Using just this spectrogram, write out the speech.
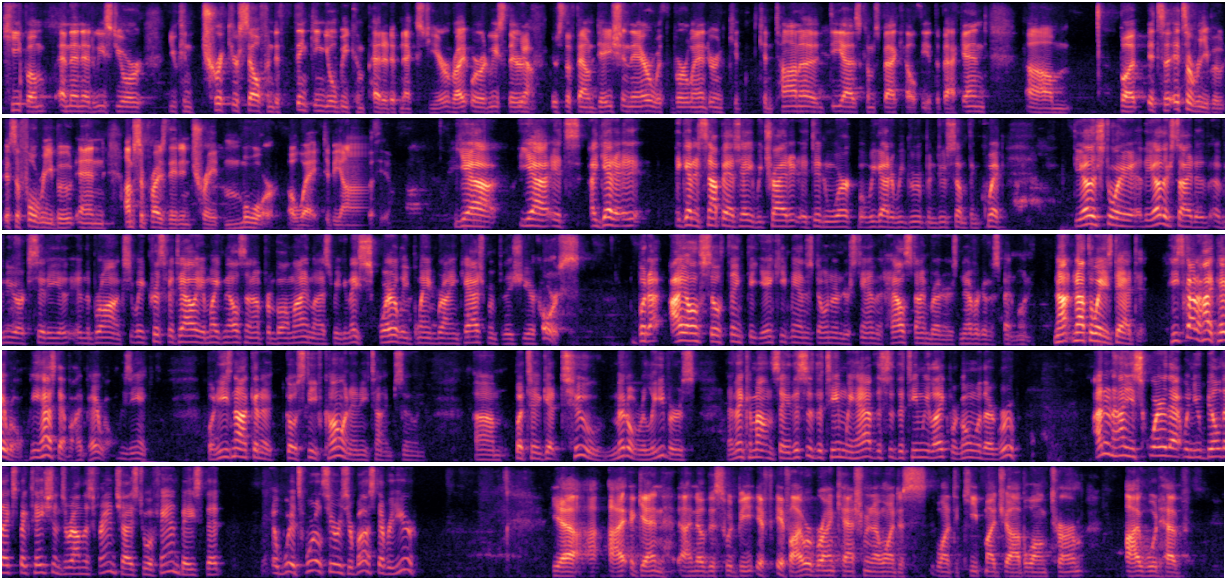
keep him, and then at least you're you can trick yourself into thinking you'll be competitive next year, right? Or at least there, yeah. there's the foundation there with Verlander and Quintana. Diaz comes back healthy at the back end. Um, but it's a it's a reboot. It's a full reboot, and I'm surprised they didn't trade more away. To be honest with you. Yeah, yeah. It's I get it. it again, it's not bad. Hey, we tried it. It didn't work, but we got to regroup and do something quick. The other story, the other side of, of New York City in the Bronx, we had Chris Vitale and Mike Nelson on from Ball Nine last week, and they squarely blamed Brian Cashman for this year. Of course. But I, I also think that Yankee fans don't understand that Hal Steinbrenner is never going to spend money. Not not the way his dad did. He's got a high payroll. He has to have a high payroll. He's a Yankee. But he's not going to go Steve Cohen anytime soon. Um, but to get two middle relievers and then come out and say, this is the team we have, this is the team we like, we're going with our group. I don't know how you square that when you build expectations around this franchise to a fan base that it's World Series or bust every year. Yeah, I, again, I know this would be if if I were Brian Cashman, I wanted to wanted to keep my job long term. I would have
